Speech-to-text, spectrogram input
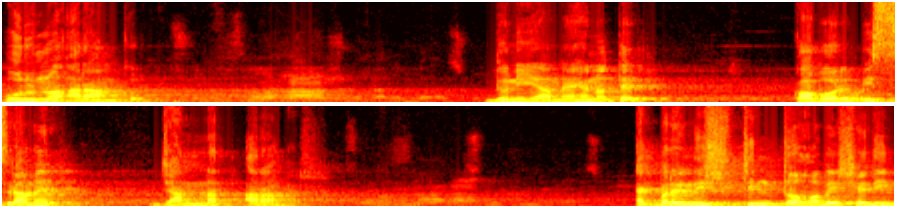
পূর্ণ আরাম করবে। দুনিয়া মেহনতের, কবর বিশ্রামের, জান্নাত আরামের। একবারে নিশ্চিন্ত হবে সেদিন।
